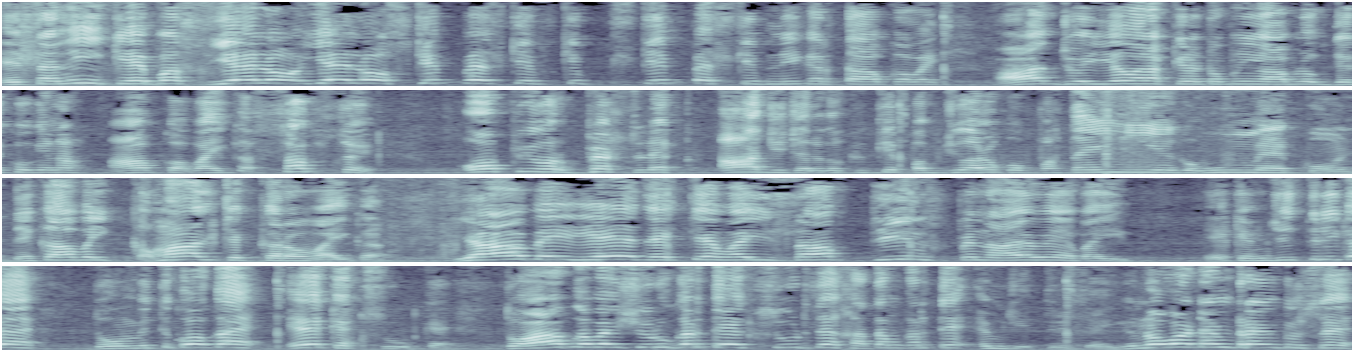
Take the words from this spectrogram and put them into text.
ऐसा नहीं कि बस ये लो ये लो स्किप पे स्किप स्किप स्किप पे स्किप नहीं करता आपका भाई। आज जो ये वाला क्रेट ओपनिंग आप लोग देखोगे ना, आपका भाई का सबसे ओपी और बेस्ट लेक आज ही चलेगा, क्योंकि पबजी वालों को पता ही नहीं है हूँ मैं कौन। देखा भाई, कमाल चेक करो भाई का। यहाँ पे ये देखिए भाई साहब तीन स्पिन आए हुए हैं भाई। एक एम थ्री का है, दो मिथकों का है, एक एक सूट का है। तो आपका भाई शुरू करते एक सूट से खत्म करते एम जी से। You know I am trying to say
